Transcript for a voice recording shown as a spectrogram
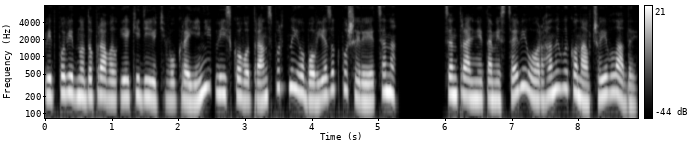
Відповідно до правил, які діють в Україні, військово-транспортний обов'язок поширюється на центральні та місцеві органи виконавчої влади,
